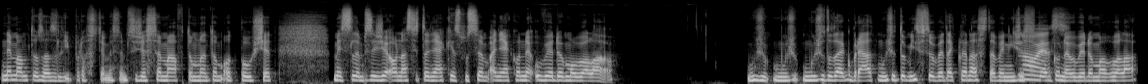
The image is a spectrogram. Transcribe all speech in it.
nemám to za zlý prostě, myslím si, že se má v tomhle tom odpouštět. Myslím si, že ona si to nějakým způsobem ani jako neuvědomovala, můžu, můžu, můžu to tak brát, můžu to mít v sobě takhle nastavený, že no, si to jako neuvědomovala,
